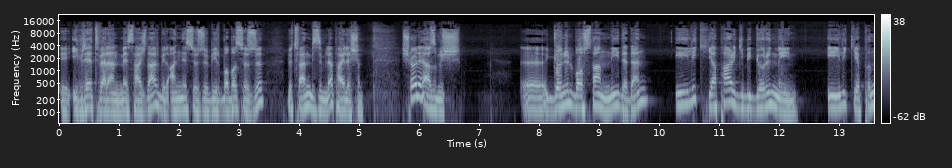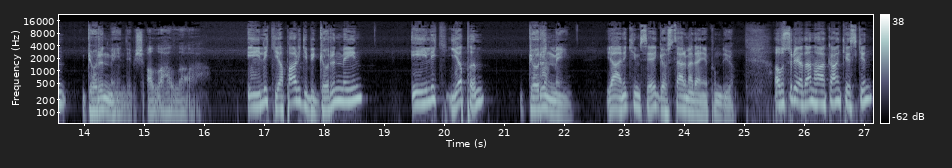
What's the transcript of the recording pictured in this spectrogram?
e, ibret veren mesajlar, bir anne sözü, bir baba sözü lütfen bizimle paylaşın. Şöyle yazmış e, Gönül Bostan Nide'den iyilik yapar gibi görünmeyin, iyilik yapın görünmeyin demiş. Allah Allah. İyilik yapar gibi görünmeyin, iyilik yapın görünmeyin. Yani kimseye göstermeden yapın diyor. Avusturya'dan Hakan Keskin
